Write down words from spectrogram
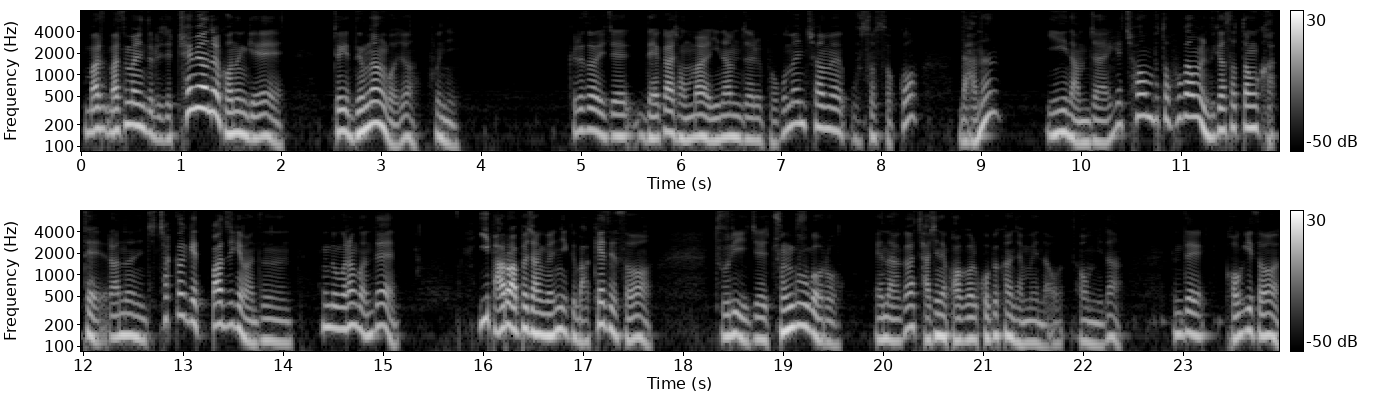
말, 말씀하신 대로 이제 최면을 거는 게 되게 능한 거죠, 훈이. 그래서 이제 내가 정말 이 남자를 보고 맨 처음에 웃었었고 나는 이 남자에게 처음부터 호감을 느꼈었던 것 같아라는 이제 착각에 빠지게 만드는 행동을 한 건데 이 바로 앞에 장면이 그 마켓에서 둘이 이제 중국어로 애나가 자신의 과거를 고백하는 장면이 나오, 나옵니다. 근데 거기서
